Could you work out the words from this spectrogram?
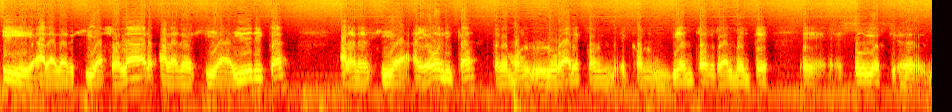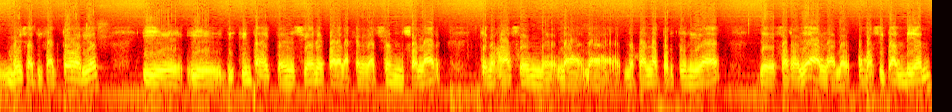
Y a la energía solar, a la energía hídrica, a la energía eólica. Tenemos lugares con, con vientos realmente eh, estudios muy satisfactorios y, distintas extensiones para la generación solar que nos hacen la, nos dan la oportunidad de desarrollarla, como así también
